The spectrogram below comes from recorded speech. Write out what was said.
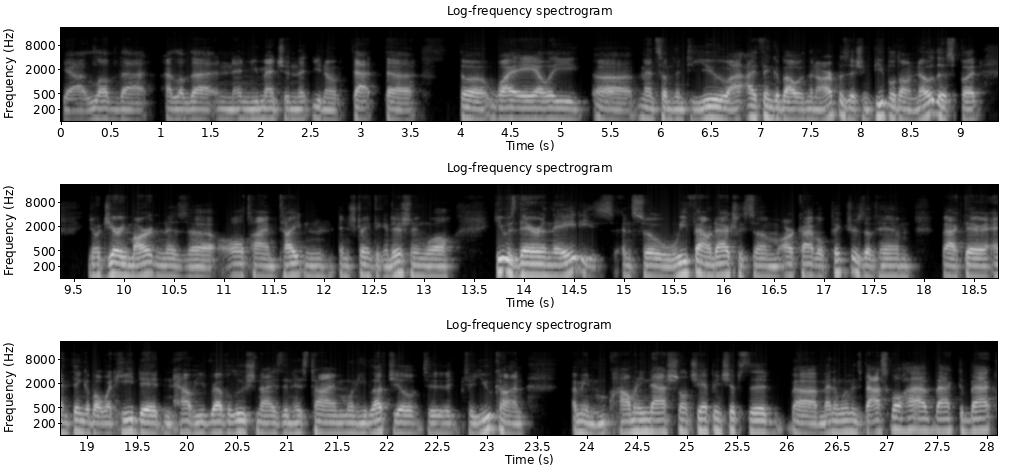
Yeah, I love that. I love that. And and you mentioned that you know that uh, the YALE uh, meant something to you. I, I, think about within our position, people don't know this, but you know Jerry Martin is a all-time titan in strength and conditioning. Well, he was there in the 80s, and so we found actually some archival pictures of him back there, and think about what he did and how he revolutionized in his time when he left Yale to to UConn I mean, how many national championships did uh, men and women's basketball have back to back?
